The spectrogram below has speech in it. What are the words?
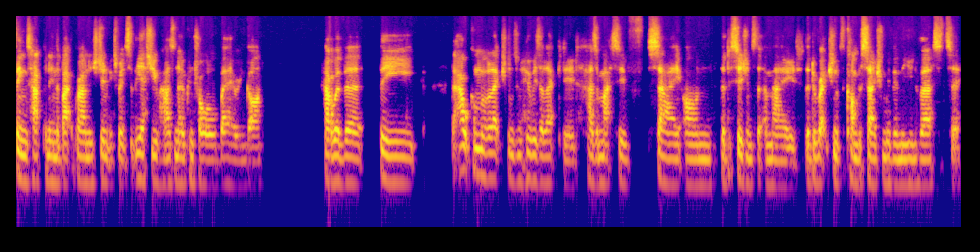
things happen in the background and student experience that the SU has no control or bearing on. However, the the outcome of elections and who is elected has a massive say on the decisions that are made, the direction of the conversation within the university.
